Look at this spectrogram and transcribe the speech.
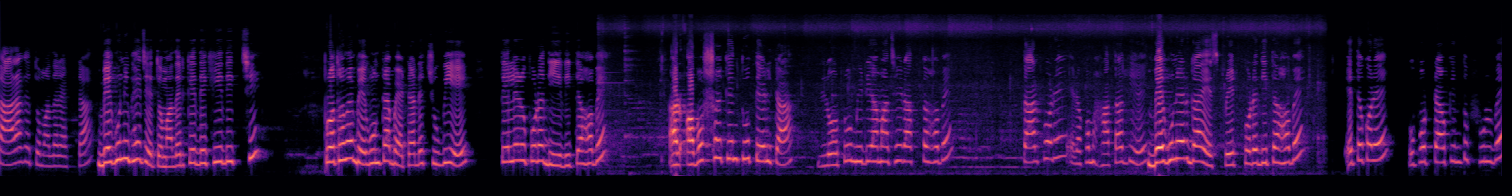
তার আগে তোমাদের একটা বেগুনি ভেজে তোমাদেরকে দেখিয়ে দিচ্ছি। প্রথমে বেগুনটা ব্যাটারে চুবিয়ে তেলের উপরে দিয়ে দিতে হবে। আর অবশ্যই কিন্তু তেলটা লো টু মিডিয়াম আছে রাখতে হবে। তারপরে এরকম হাতা দিয়ে বেগুনের গায়ে স্প্রেড করে দিতে হবে। এতে করে উপরটাও কিন্তু ফুলবে।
